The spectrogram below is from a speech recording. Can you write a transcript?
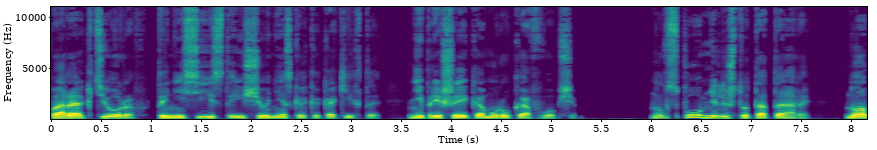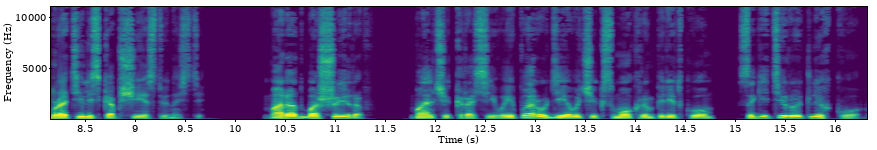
Пара актеров, теннисист и еще несколько каких-то, не пришей кому рукав, в общем. Ну, вспомнили, что татары, но обратились к общественности. Марат Баширов, мальчик красивый, и пару девочек с мокрым передком, сагитируют легко.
